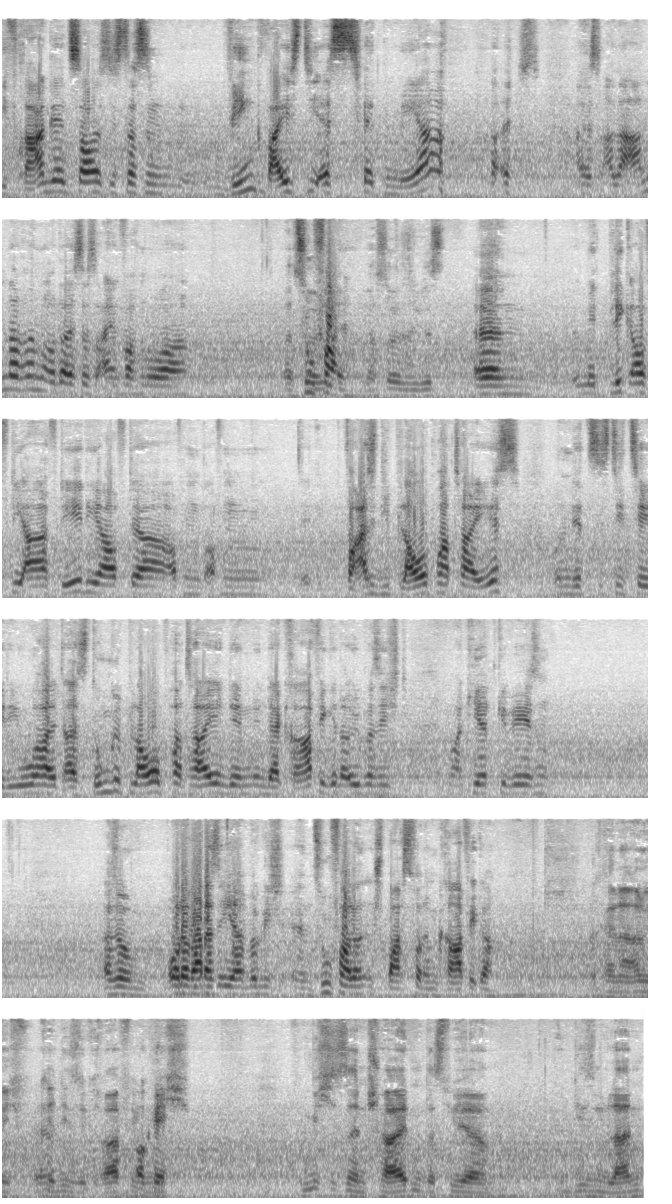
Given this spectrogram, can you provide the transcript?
Die Frage jetzt ist, ist das ein Wink? Weiß die SZ mehr als, als alle anderen oder ist das einfach nur Was Zufall. Soll, was soll sie wissen? ähm, mit Blick auf die AfD, die ja auf der auf dem, auf dem, quasi die blaue Partei ist. Und jetzt ist die CDU halt als dunkelblaue Partei in, den, in der Grafik in der Übersicht markiert gewesen. Also, oder war das eher wirklich ein Zufall und ein Spaß von einem Grafiker? Keine Ahnung, ich kenne diese Grafik Okay. nicht. Für mich ist entscheidend, dass wir in diesem Land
